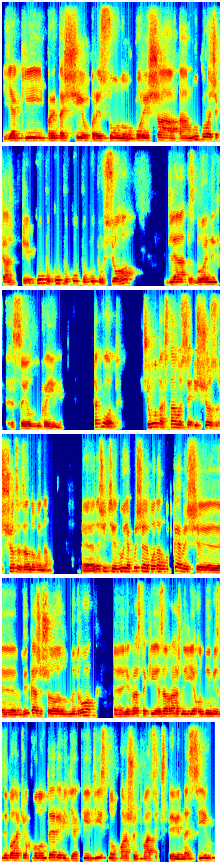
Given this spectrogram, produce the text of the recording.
який притащив, присунув, порішав там, ну коротше кажучи, купу, купу, купу, купу всього для Збройних сил України. Так от, чому так сталося і що що це за новина? Е, Значить, ну як пише Богдан Гудкевич, е, він каже, що Дмитро якраз таки Завражний є одним із небагатьох волонтерів, які дійсно пашуть 24 на 7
